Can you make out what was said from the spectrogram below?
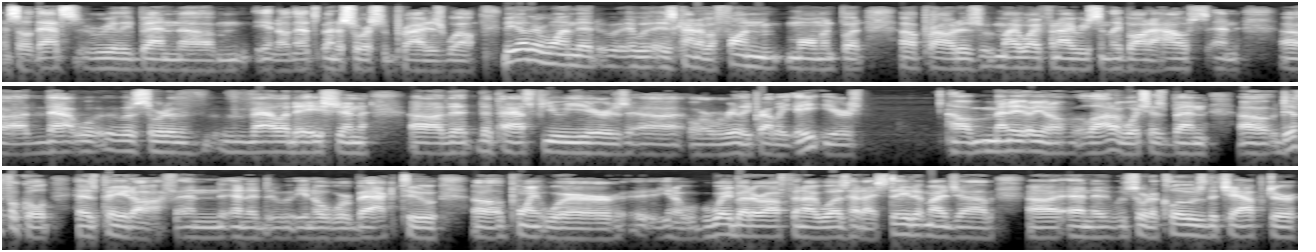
and so that's really been, um, you know, that's been a source of pride as well. The other one that is kind of a fun moment, but uh, proud is my wife and I recently bought a house, and uh, that w- was sort of validation uh, that the past few years, uh, or really probably eight years, uh, many, you know, a lot of which has been uh, difficult, has paid off, and and it, you know we're back to uh, a point where you know way better off than I was had I stayed at my job, uh, and it was sort of closed the chapter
